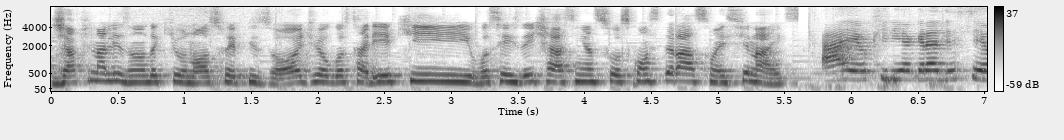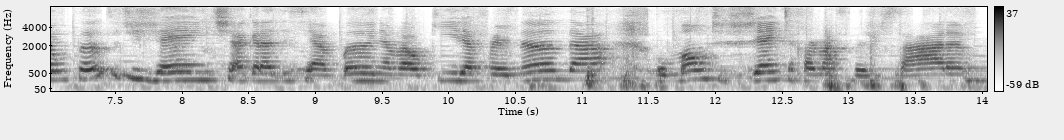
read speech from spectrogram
Já finalizando aqui o nosso episódio, eu gostaria que vocês deixassem as suas considerações finais. Ah, eu queria agradecer um tanto de gente, agradecer a Vânia, a Valquíria, a Fernanda, um monte de gente, a farmácia da Jussara.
